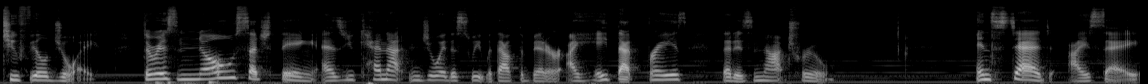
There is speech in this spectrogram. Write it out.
to feel joy. There is no such thing as you cannot enjoy the sweet without the bitter. I hate that phrase. That is not true. Instead, I say,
